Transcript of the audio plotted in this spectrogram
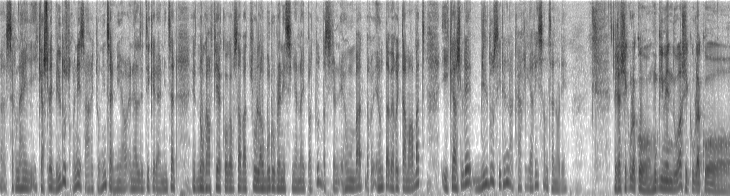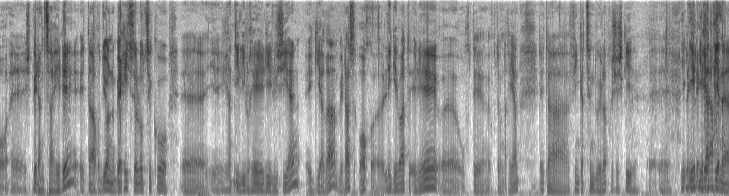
uh, zer nahi ikasle bilduz, hori niz, harritu nintzen, ni enaldetik ere nintzen, etnografiako gauza batzu laubururen izinen nahi patut, baziren ehun bat, ehun eta berroita bat, ikasle bildu ziren akarri gari zantzen hori. Bera sekulako mugimendua, sekulako eh, esperantza ere, eta ordion berriz lotzeko eh, irrati libre eri luzien, egia da, beraz, hor lege bat ere eh, urte, urte ondarian, eta finkatzen duela preseski eh, irratien eh,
